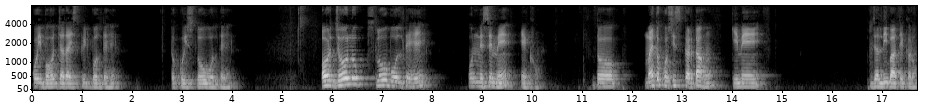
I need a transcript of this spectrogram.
कोई बहुत ज़्यादा स्पीड बोलते हैं तो कोई स्लो बोलते हैं। और जो लोग स्लो बोलते हैं, उनमें से मैं एक हूँ। तो मैं तो कोशिश करता हूँ कि मैं जल्दी बातें करूँ।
